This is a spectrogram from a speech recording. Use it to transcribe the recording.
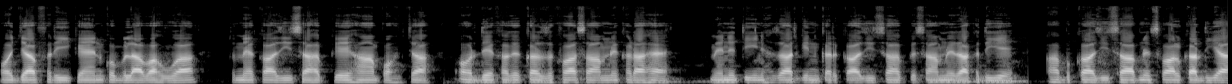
और जब फरीकैन को बुलावा हुआ तो मैं काजी साहब के यहाँ पहुँचा और देखा कि कर्ज ख्वा सामने खड़ा है। मैंने तीन हज़ार गिनकर काजी साहब के सामने रख दिए। अब काजी साहब ने सवाल कर दिया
